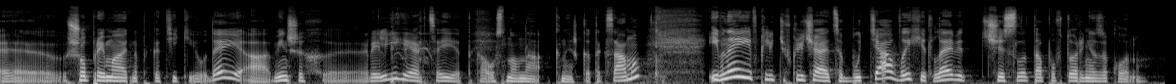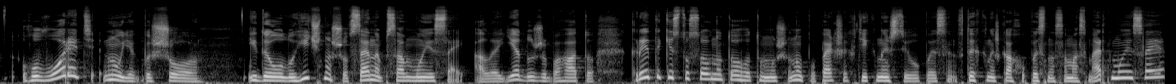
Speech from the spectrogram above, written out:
Е, Що приймають, наприклад, тільки іудеї, а в інших е, релігіях це є така основна книжка так само. І в неї включається буття, вихід, левіт, числа та повторення закону. Говорять, ну, якби що ідеологічно, що все написав Моїсей. Але є дуже багато критики стосовно того, тому що, ну, по-перше, в тій книжці описано, в тих книжках описана сама смерть Моїсея,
